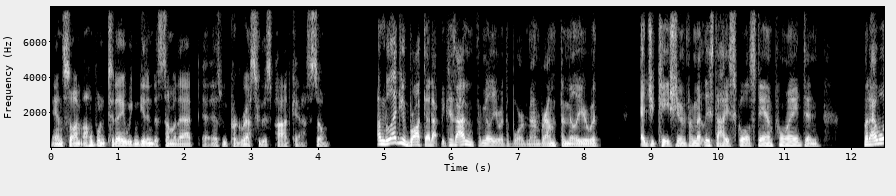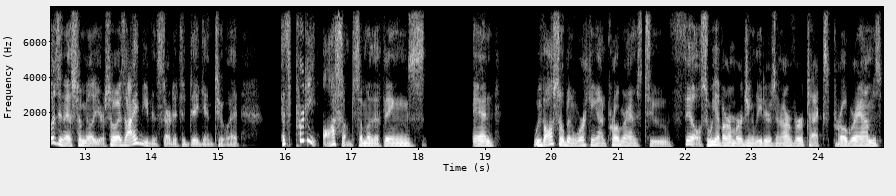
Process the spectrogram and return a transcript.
And so I'm hoping today we can get into some of that as we progress through this podcast. So I'm glad you brought that up because I'm familiar with the board member. I'm familiar with education from at least a high school standpoint. And, but I wasn't as familiar. So as I even started to dig into it, it's pretty awesome. Some of the things and We've also been working on programs to fill. So we have our emerging leaders in our Vertex programs,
